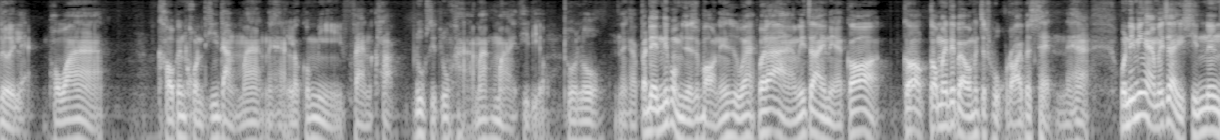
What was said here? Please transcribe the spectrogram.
เลยแหละ เพราะว่า เขาเป็นคนที่ดังมากนะฮะแล้วก็มีแฟนคลับลูกศิษย์ลูกหามากมายทีเดียวทั่วโลกนะครับประเด็นที่ผมอยากจะบอกนี่คือว่าเวลาอ่านงานวิจัยเนี่ยก็ก็ก็ไม่ได้แปลว่ามันจะถูกร้อยเปอร์เซ็นต์นะฮะ วันนี้มีงานวิจัยอีกชิ้นหนึ่ง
